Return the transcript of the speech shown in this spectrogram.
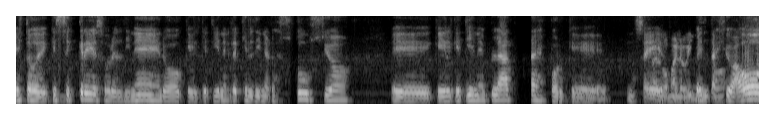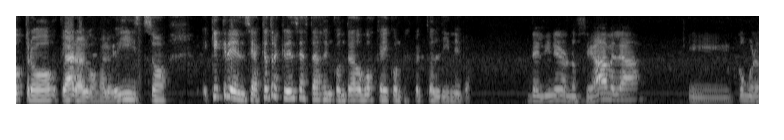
Esto de que se cree sobre el dinero, que el que tiene, que el dinero es sucio, eh, que el que tiene plata es porque, no sé, ventajeó a otro, claro, algo malo hizo. ¿Qué creencias, qué otras creencias te has encontrado vos que hay con respecto al dinero? Del dinero no se habla, eh, cómo lo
